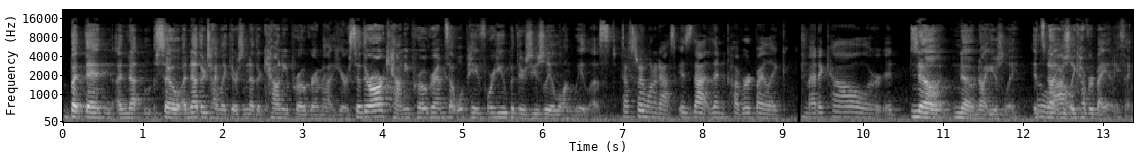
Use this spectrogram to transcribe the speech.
but then, so another time, like there's another county program out here. So there are county programs that will pay for you, but there's usually a long wait list. That's what I wanted to ask. Is that then covered by like Medi-Cal or it's No, not? no, not usually. It's Oh, not wow. usually covered by anything.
